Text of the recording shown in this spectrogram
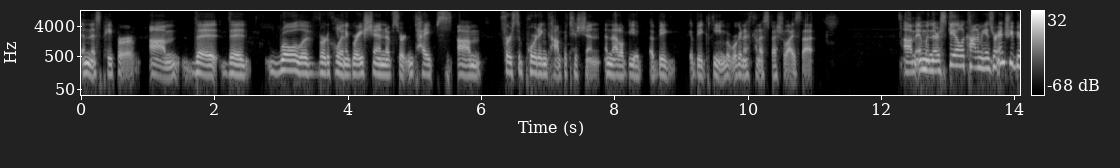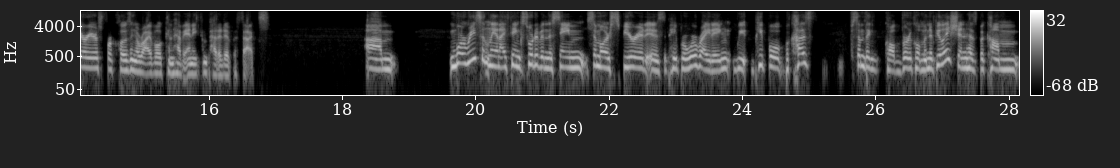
in this paper. Um, the the role of vertical integration of certain types um, for supporting competition, and that'll be a, a big a big theme. But we're going to kind of specialize that. Um, and when there are scale economies or entry barriers, foreclosing a rival can have anti-competitive effects. Um, more recently, and I think sort of in the same similar spirit is the paper we're writing, we people, because something called vertical manipulation has become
